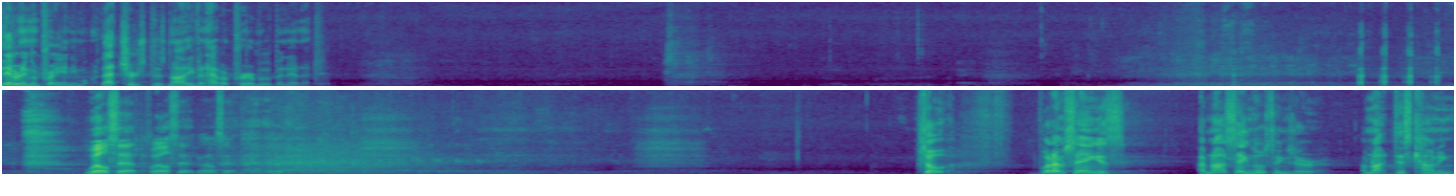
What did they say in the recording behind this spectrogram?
they don't even pray anymore. That church does not even have a prayer movement in it. well said, well said, well said. So, what I'm saying is, I'm not saying those things are, I'm not discounting.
